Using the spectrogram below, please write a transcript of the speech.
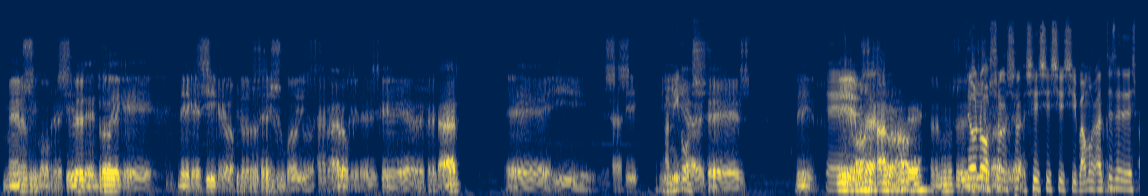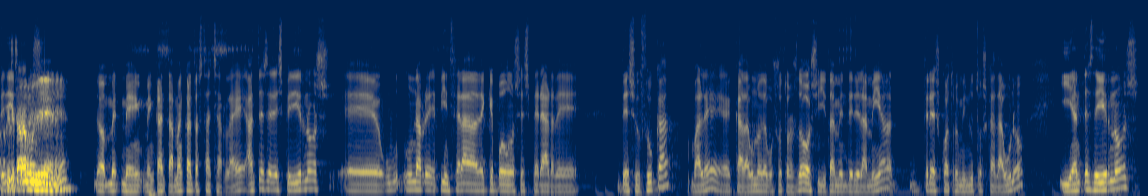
menos incomprensibles dentro de que, de que sí, que los pilotos tenéis un código. Está claro que tenéis que respetar eh, y es así. Y Amigos. A veces... Sí, sí, Eh, vamos a dejarlo, ¿no? Mucho- No, no, sí, sí, sí, sí. Vamos, antes de despedirnos. Está muy bien, ¿eh? No, me, me- me encanta, me ha encantado esta charla. ¿eh? Antes de despedirnos, eh, un- una breve pincelada de qué podemos esperar de, de Suzuka, ¿vale? Eh, Cada uno de vosotros dos y yo también diré la mía, tres, cuatro minutos cada uno. Y antes de irnos,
